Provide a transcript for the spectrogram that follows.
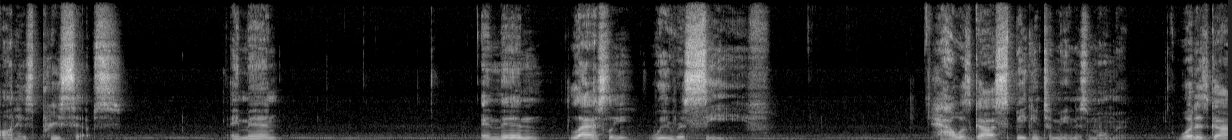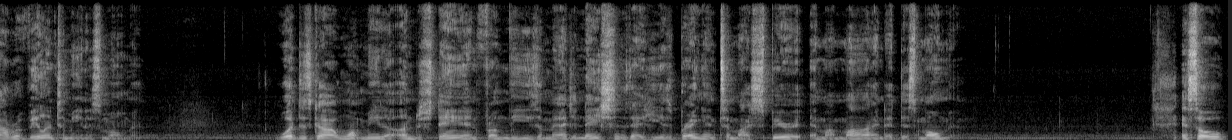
on his precepts. Amen. And then lastly, we receive. How is God speaking to me in this moment? What is God revealing to me in this moment? What does God want me to understand from these imaginations that He is bringing to my spirit and my mind at this moment? And so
